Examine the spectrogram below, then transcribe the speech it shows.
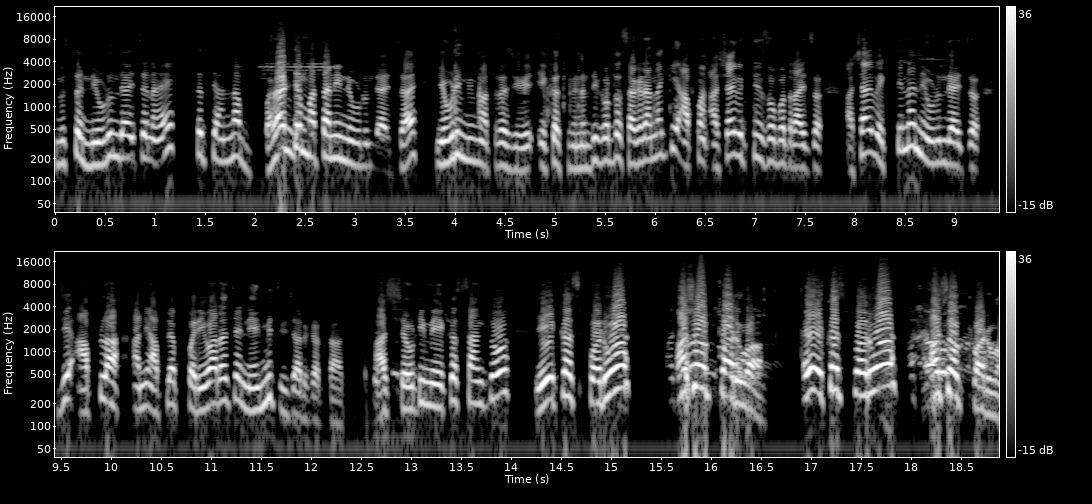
नुसतं निवडून द्यायचं नाही तर त्यांना बलाढ्य मताने निवडून द्यायचं आहे. एवढी मी मात्र एकच विनंती करतो सगळ्यांना की आपण अशा व्यक्तींसोबत राहायचं अशा व्यक्तींना निवडून द्यायचं जे आपला आणि आपल्या परिवाराचा नेहमीच विचार करतात. आज शेवटी मी एकच सांगतो एकच पर्व अशोक पर्व. एकच पर्व अशोक पर्व.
